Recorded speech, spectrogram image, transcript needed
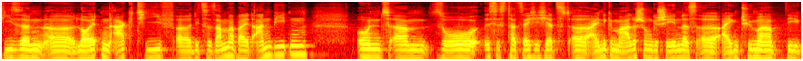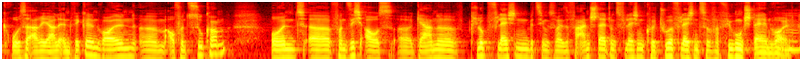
diesen äh, Leuten aktiv äh, die Zusammenarbeit anbieten. Und ähm, so ist es tatsächlich jetzt äh, einige Male schon geschehen, dass äh, Eigentümer, die große Areale entwickeln wollen, ähm, auf uns zukommen und äh, von sich aus äh, gerne Clubflächen bzw. Veranstaltungsflächen, Kulturflächen zur Verfügung stellen wollen.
